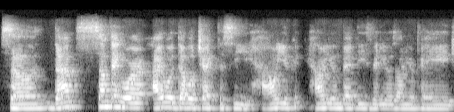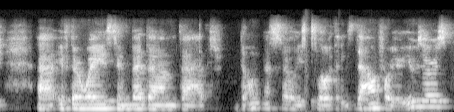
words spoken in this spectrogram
So that's something where I would double check to see how you can, how you embed these videos on your page, uh, if there are ways to embed them that don't necessarily slow things down for your users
